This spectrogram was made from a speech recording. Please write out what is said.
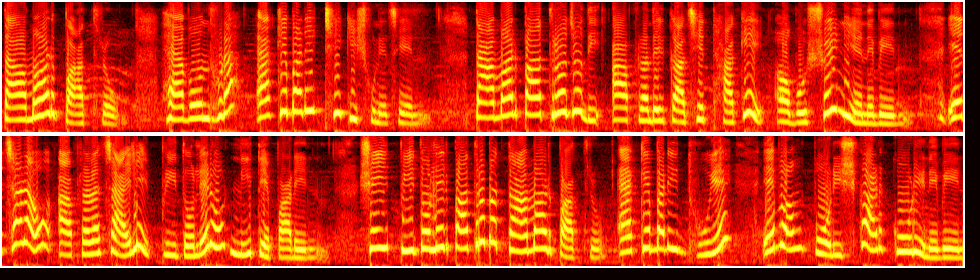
তামার পাত্র। হ্যাঁ বন্ধুরা একেবারে ঠিকই শুনেছেন। তামার পাত্র যদি আপনাদের কাছে থাকে, অবশ্যই নিয়ে নেবেন। এছাড়াও আপনারা চাইলে পিতলেরও নিতে পারেন। সেই পিতলের পাত্র বা তামার পাত্র একেবারে ধুয়ে এবং পরিষ্কার করে নেবেন।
